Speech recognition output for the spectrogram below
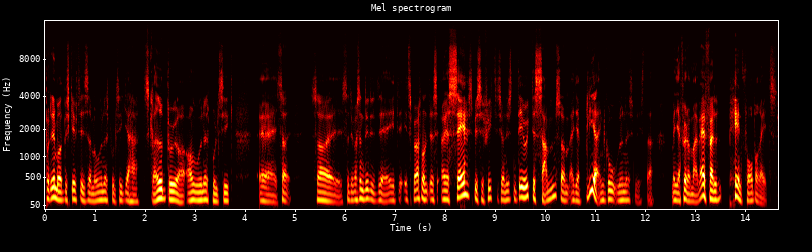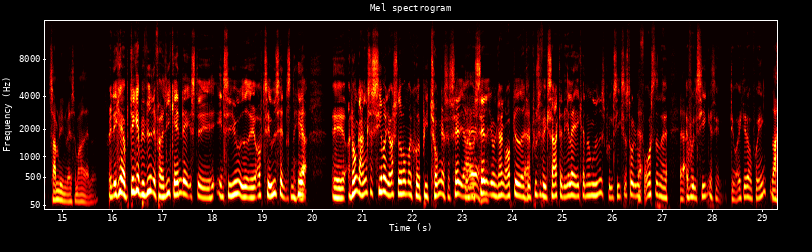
på den måde beskæftiget sig med udenrigspolitik. Jeg har skrevet bøger om udenrigspolitik, øh, så, så, så det var sådan lidt et, et, et spørgsmål. Og jeg sagde specifikt til journalisten, det er jo ikke det samme som, at jeg bliver en god udenrigsminister. Men jeg føler mig i hvert fald pænt forberedt, sammenlignet med så meget andet. Men det kan, jeg, det kan jeg bevidne, for jeg lige genlæst øh, interviewet øh, op til udsendelsen her. Ja. Øh, og nogle gange så siger man jo også noget, hvor man kunne have bidt tunge af sig selv. Jeg har Ja, jo ja. selv jo engang oplevet, at Ja. jeg pludselig fik sagt, at LA ikke havde nogen udenrigspolitik. Så stod det på Ja. forsiden af, Ja. af politik. Jeg tænkte, det var ikke det, der var pointen. Nej,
